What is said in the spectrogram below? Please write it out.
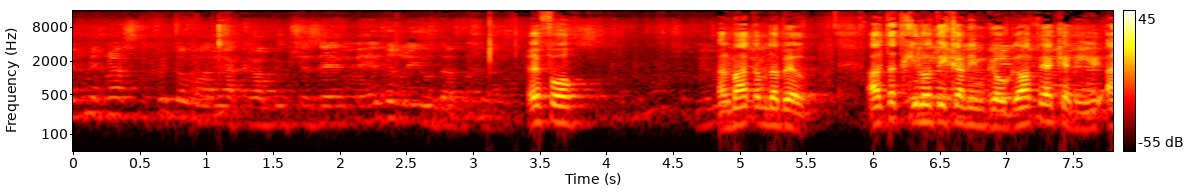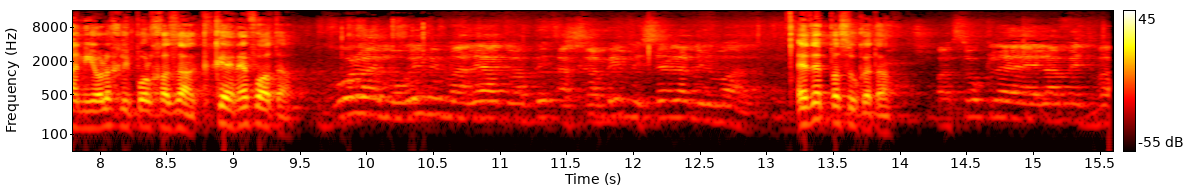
איך נכנס פתאום מעלה הקרבים, שזה מעבר ליהודה בכלל? איפה? על מה אתה מדבר? אל תתקיל אותי כאן עם גיאוגרפיה, כי אני, הולך ליפול חזק. כן, איפה אתה? גבול האמורים ממעלה הקרבים מסלע מלמעלה. איזה פסוק אתה? פסוק לל"ו.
